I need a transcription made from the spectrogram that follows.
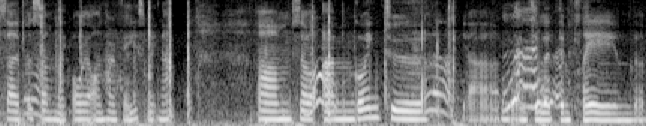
so I put some like oil on her face right now. Um, so I'm going to uh, want to let them play in the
